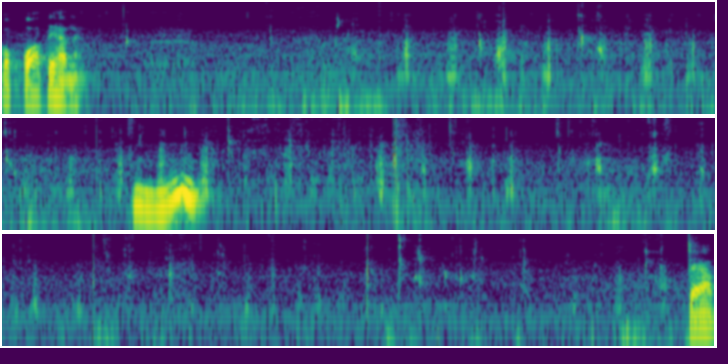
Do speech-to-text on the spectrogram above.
กรอบๆด้วยครับเนี่ยอืมแซ่บ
